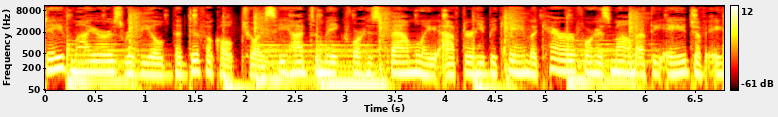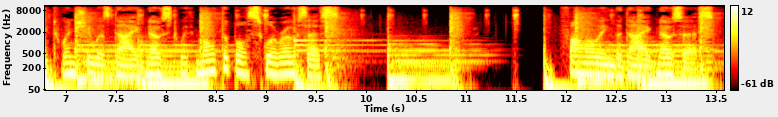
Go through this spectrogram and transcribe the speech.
Dave Myers revealed the difficult choice he had to make for his family after he became a carer for his mom at the age of 8 when she was diagnosed with multiple sclerosis. Following the diagnosis,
